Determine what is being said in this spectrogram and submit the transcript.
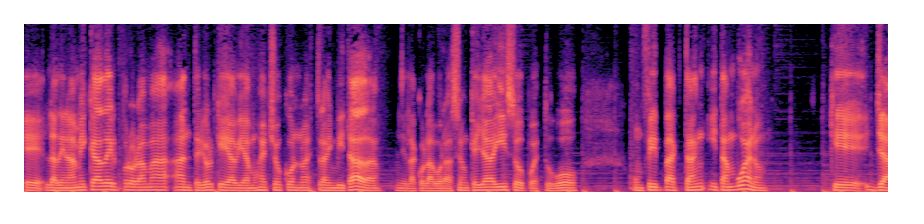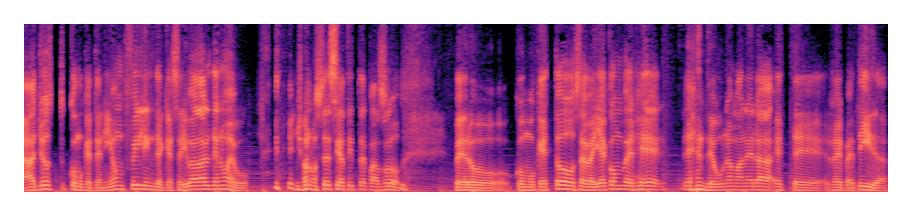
eh, la dinámica del programa anterior que habíamos hecho con nuestra invitada, y la colaboración que ella hizo, pues tuvo un feedback tan y tan bueno que ya yo como que tenía un feeling de que se iba a dar de nuevo. yo no sé si a ti te pasó, pero como que esto se veía converger de una manera este, repetida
